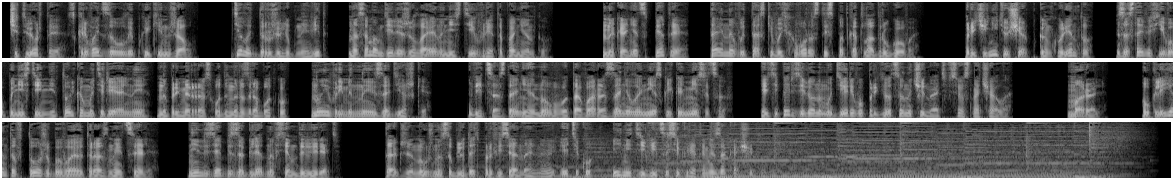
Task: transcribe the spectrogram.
Четвертое скрывать за улыбкой кинжал, делать дружелюбный вид, на самом деле желая нанести вред оппоненту. Наконец, пятое тайно вытаскивать хворост из-под котла другого. Причинить ущерб конкуренту, заставив его понести не только материальные, например, расходы на разработку, но и временные задержки. Ведь создание нового товара заняло несколько месяцев, и теперь зеленому дереву придется начинать все сначала. Мораль. У клиентов тоже бывают разные цели. Нельзя безоглядно всем доверять. Также нужно соблюдать профессиональную этику и не делиться секретами заказчиков.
